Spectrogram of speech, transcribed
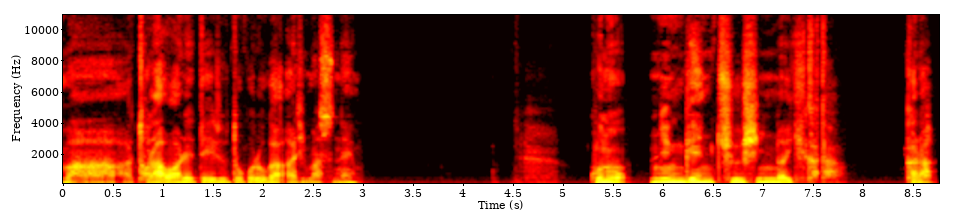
まあとらわれているところがありますね。この人間中心の生き方から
